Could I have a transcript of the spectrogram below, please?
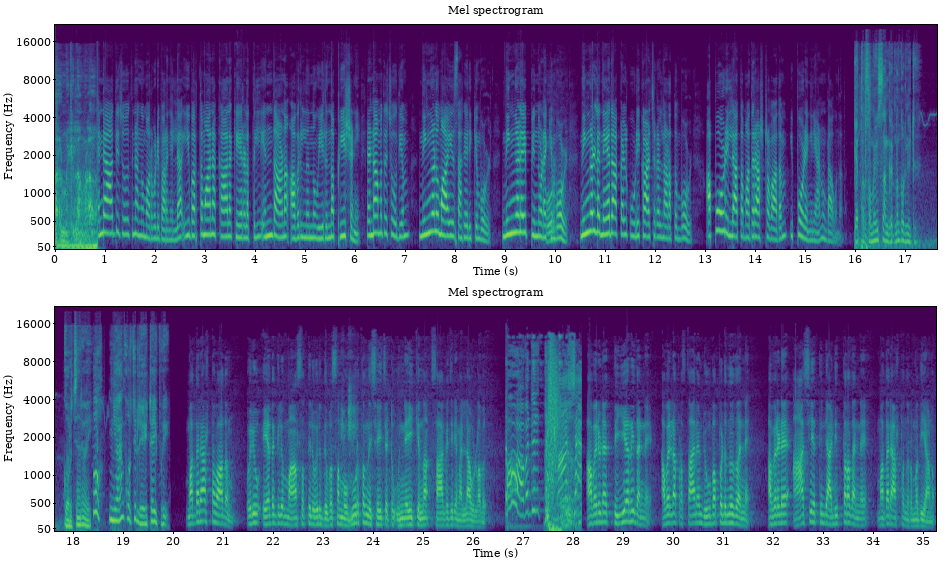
ആരംഭിക്കില്ല എന്റെ ആദ്യ ചോദ്യത്തിന് അങ്ങ് മറുപടി പറഞ്ഞില്ല. ഈ വർത്തമാന കാല കേരളത്തിൽ എന്താണ് അവരിൽ നിന്ന് ഉയരുന്ന ഭീഷണി? രണ്ടാമത്തെ ചോദ്യം നിങ്ങളുമായി സഹകരിക്കുമ്പോൾ നിങ്ങളെ പിന്തുണയ്ക്കുമ്പോൾ നിങ്ങളുടെ നേതാക്കൾ കൂടിക്കാഴ്ചകൾ നടത്തുമ്പോൾ അപ്പോഴില്ലാത്ത മതരാഷ്ട്രവാദം ഇപ്പോഴെങ്ങനെയാണ് ഉണ്ടാകുന്നത്? എത്ര സമയം സംഘടന തുടങ്ങിയിട്ട്? കുറച്ചു നേരമായി ഓ ഞാൻ കുറച്ച് ലേറ്റ് ആയി പോയി മതരാഷ്ട്രവാദം ഒരു ഏതെങ്കിലും മാസത്തിൽ ഒരു ദിവസം മുഹൂർത്തം നിശ്ചയിച്ചിട്ട് ഉന്നയിക്കുന്ന സാഹചര്യമല്ല ഉള്ളത്. അവരുടെ തിയറി തന്നെ അവരുടെ പ്രസ്ഥാനം രൂപപ്പെടുന്നത് തന്നെ അവരുടെ ആശയത്തിന്റെ അടിത്തറ തന്നെ മതരാഷ്ട്ര നിർമ്മിതിയാണ്.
